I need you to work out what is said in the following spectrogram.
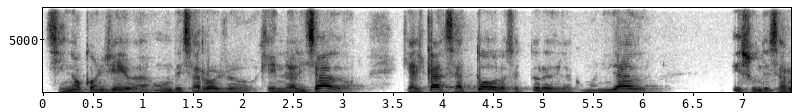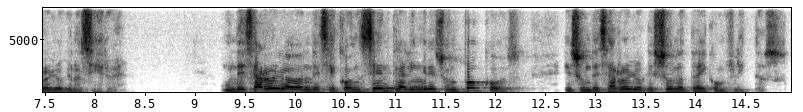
si no conlleva un desarrollo generalizado que alcance a todos los sectores de la comunidad, es un desarrollo que no sirve. Un desarrollo donde se concentra el ingreso en pocos es un desarrollo que solo trae conflictos.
